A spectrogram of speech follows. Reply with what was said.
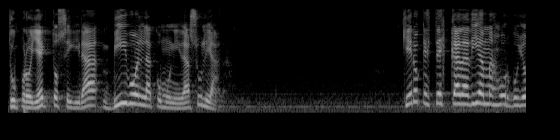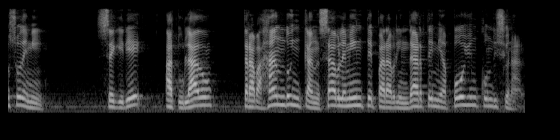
tu proyecto seguirá vivo en la comunidad zuliana. Quiero que estés cada día más orgulloso de mí. Seguiré a tu lado trabajando incansablemente para brindarte mi apoyo incondicional.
